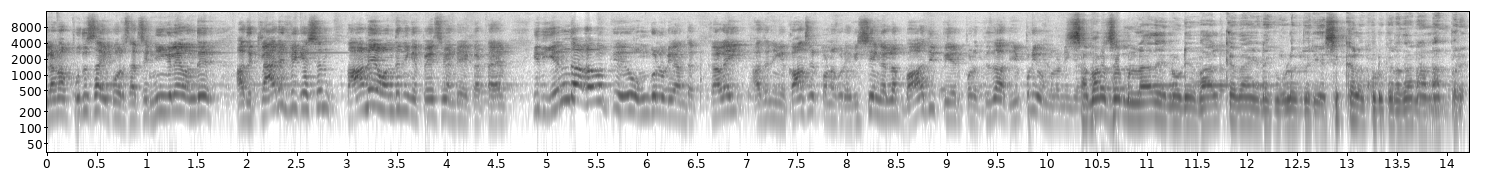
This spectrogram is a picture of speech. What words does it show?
இல்லைன்னா புதுசா இப்போ ஒரு சர்ச்சை. நீங்களே வந்து அது கிளாரிபிகேஷன் தானே வந்து நீங்க பேச வேண்டிய கட்டாயம். இது எந்த அளவுக்கு உங்களுடைய அந்த கலை அதை நீங்க கான்சென்ட் பண்ணக்கூடிய விஷயங்கள்ல பாதிப்பு ஏற்படுத்துது? அது எப்படி உங்களை நீங்க சமரசம் இல்லாத என்னுடைய வாழ்க்கை தான் எனக்கு இவ்வளோ பெரிய சிக்கலை கொடுக்கறதா நான் நம்புறேன்.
